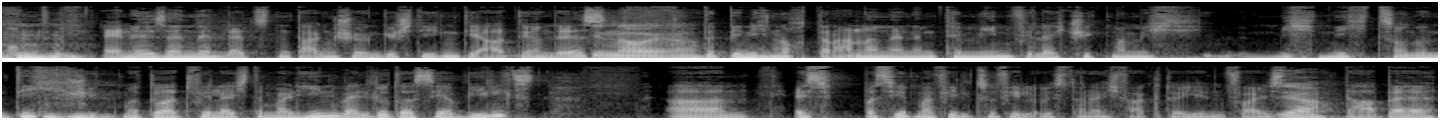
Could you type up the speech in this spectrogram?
und eine ist in den letzten Tagen schön gestiegen, die AT&S. genau, ja. Da bin ich noch dran an einem Termin. Vielleicht schickt man mich, mich nicht, sondern dich schickt man dort vielleicht einmal hin, weil du das ja willst. Ähm, es passiert mir viel zu viel Österreich-Faktor jedenfalls Ja. dabei.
